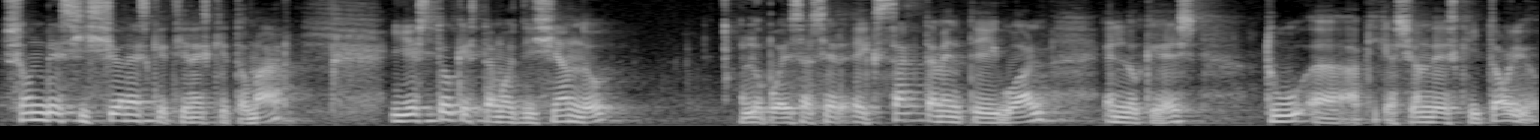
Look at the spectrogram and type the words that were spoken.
son decisiones que tienes que tomar y esto que estamos diciendo lo puedes hacer exactamente igual en lo que es tu uh, aplicación de escritorio.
